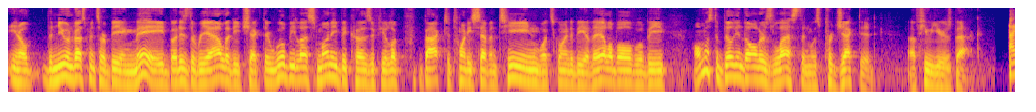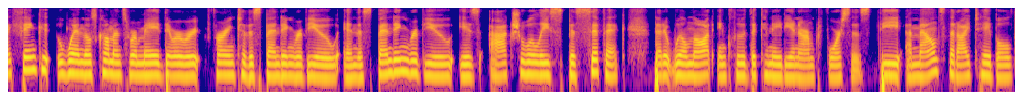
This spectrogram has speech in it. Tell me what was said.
you know, the new investments are being made, but is the reality check? There will be less money because if you look back to 2017, what's going to be available will be almost a billion dollars less than was projected a few years back. I think when those comments were made, they were referring to the spending review, and the spending review is actually specific that it will not include the Canadian Armed Forces. The amounts that I tabled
